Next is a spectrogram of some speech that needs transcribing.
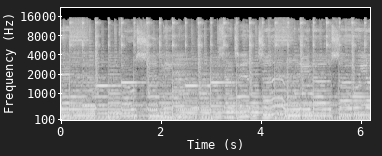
全世界都是你，想牵着你的手。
